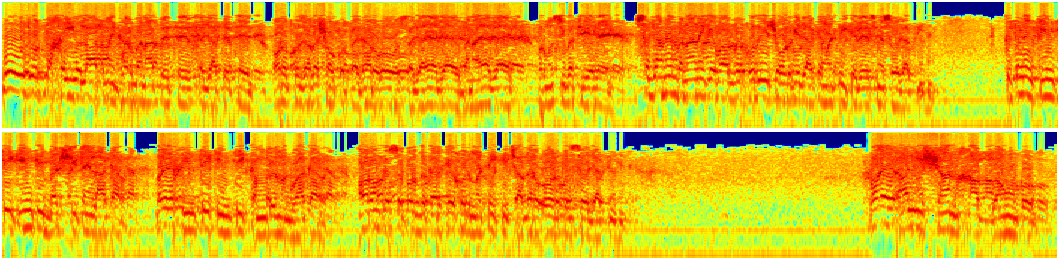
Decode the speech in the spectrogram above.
وہ جو تخیلات میں گھر بناتے تھے، سجاتے تھے، عورت کو زیادہ شوق ہوتا ہے گھر ہو، سجایا جائے، بنایا جائے، اور مصیبت یہ ہے، سجانے بنانے کے بعد وہ خود ہی چھوڑ کے جا کے مٹی کے دیش میں سو جاتی ہیں۔ کتنے قیمتی قیمتی بیڈ شیٹیں لا کر، بڑے قیمتی قیمتی کمبل منگوا کر، اوروں کے سپرد کر کے خود مٹی کی چادر اوڑھ کے سو جاتی ہیں۔ بڑے عالی شان خواب گاہوں کو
